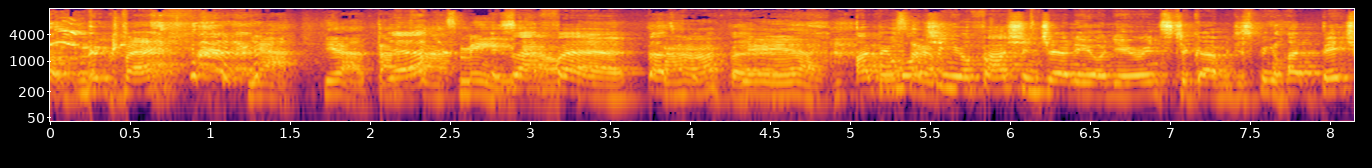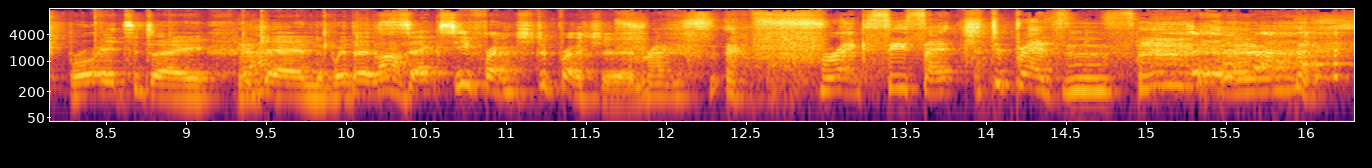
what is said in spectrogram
of Macbeth. yeah, yeah, that, Yeah? that's me. Is that now. fair? That's Uh-huh. pretty fair. Yeah, yeah, yeah. I've been Also- watching your fashion journey on your Instagram and just being like, bitch brought it today Yeah. again with her Ah. sexy French depression. Frex, Frexy to presents. Um,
